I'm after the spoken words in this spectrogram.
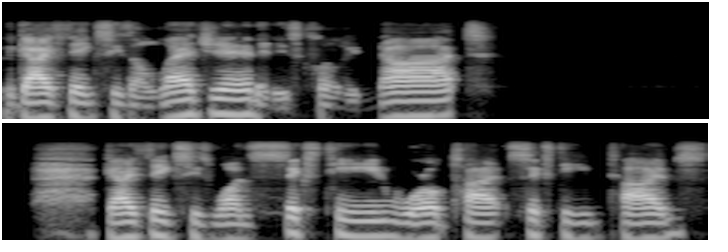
The guy thinks he's a legend, and he's clearly not. Guy thinks he's won 16 world ti- 16 times.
